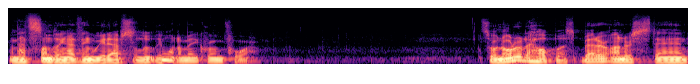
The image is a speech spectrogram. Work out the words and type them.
And that's something I think we'd absolutely want to make room for. So, in order to help us better understand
